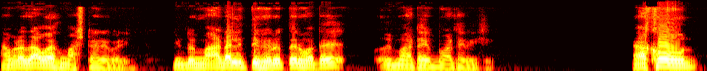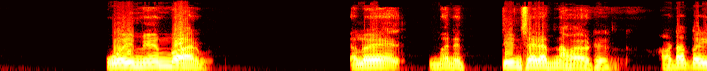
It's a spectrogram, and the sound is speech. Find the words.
আমরা যাব এক মাস্টারের বাড়ি। কিন্তু মা ডালিতে ফেরতের পথে ওই মাঠে মাঠে রেখে এখন ওই মেম্বার এলো মানে তিন চার রাত না হয়ে ওঠে। হঠাৎ ওই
